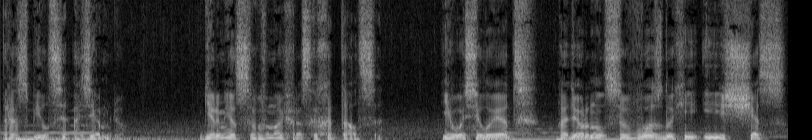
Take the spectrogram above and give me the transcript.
разбился о землю. Гермес вновь расхохотался. Его силуэт подернулся в воздухе и исчез,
